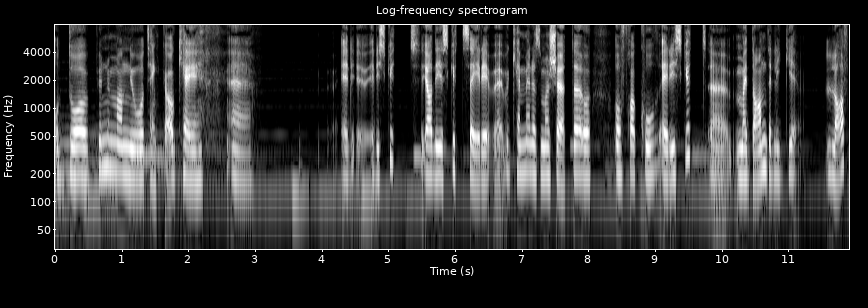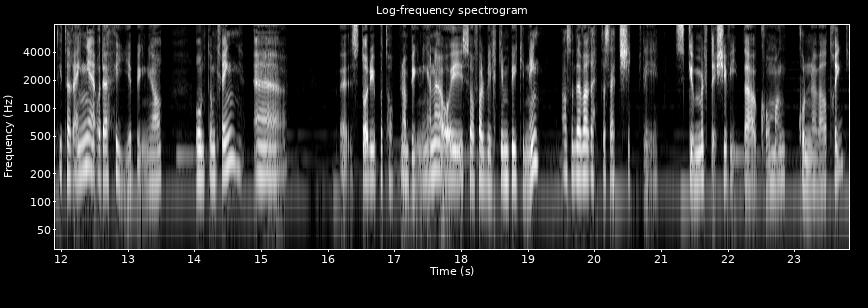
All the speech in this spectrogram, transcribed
Og da begynner man jo å tenke ok, eh, er, de, er, de, skutt? Ja, de er skutt, sier de. Hvem er det som har skutt, og, og, fra hvor er de skutt? Eh, Maidan det ligger lavt i terrenget, og det er høye bygninger rundt omkring. Eh, eh, står de på toppen av bygningene, og i så fall hvilken bygning? Altså, det var rett og slett skikkelig skummelt å ikke vite hvor man kunne være trygg.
